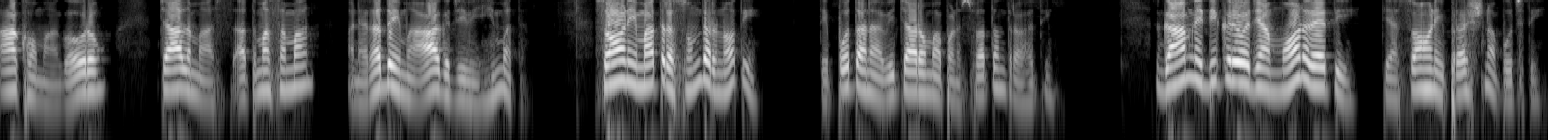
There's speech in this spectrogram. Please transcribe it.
આંખોમાં ગૌરવ, ચાલમાં આત્મસન્માન અને હૃદયમાં આગ જેવી હિંમત. સોહણી માત્ર સુંદર નહોતી, તે પોતાના વિચારોમાં પણ સ્વતંત્ર હતી. ગામની દીકરીઓ જ્યાં મૌન રહેતી, ત્યાં સોહણી પ્રશ્ન પૂછતી.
